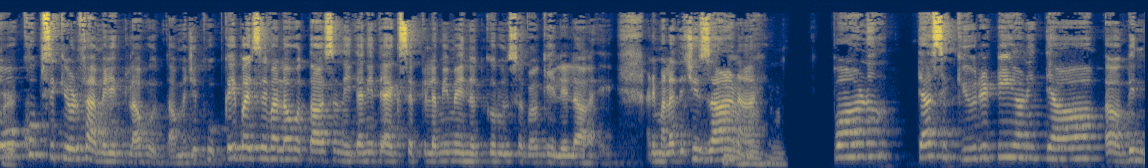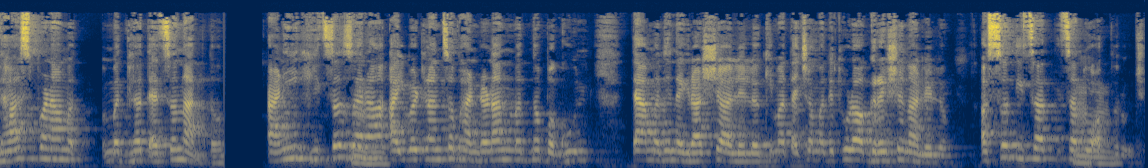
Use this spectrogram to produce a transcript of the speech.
तो खूप सिक्युअर्ड फॅमिलीतला होता. म्हणजे खूप काही पैसेवाला होता असं नाही. त्याने ते ऍक्सेप्ट केलं. मी मेहनत करून सगळं केलेलं आहे. आणि मला त्याची जाण आहे. पण त्या सिक्युरिटी आणि त्या बिंधासपणा मधलं त्याचं नातं आणि हिचं जरा आई वडिलांचं भांडणांमधनं बघून त्यामध्ये नैराश्य आलेलं किंवा त्याच्यामध्ये थोडं अग्रेशन आलेलं असं तिचा तिचा तो अप्रोच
